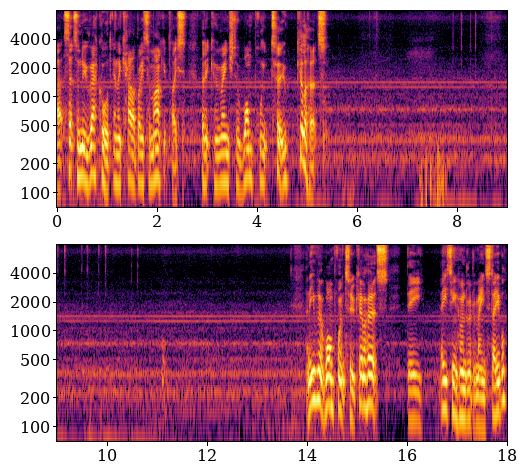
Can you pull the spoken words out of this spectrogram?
uh, sets a new record in the calibrator marketplace that it can range to 1.2 kilohertz. And even at 1.2 kilohertz the 1800 remains stable.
